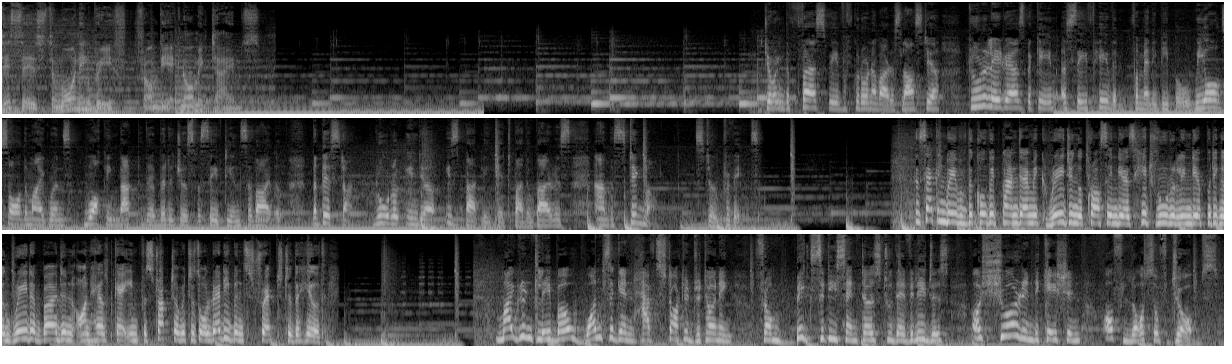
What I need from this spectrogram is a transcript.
This is the morning brief from the Economic Times. During the first wave of coronavirus last year, rural areas became a safe haven for many people. We all saw the migrants walking back to their villages for safety and survival. But this time, rural India is badly hit by the virus and the stigma still prevails. The second wave of the COVID pandemic raging across India has hit rural India, putting a greater burden on healthcare infrastructure, which has already been stretched to the hilt. Migrant labour once again have started returning from big city centres to their villages, a sure indication of loss of jobs.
